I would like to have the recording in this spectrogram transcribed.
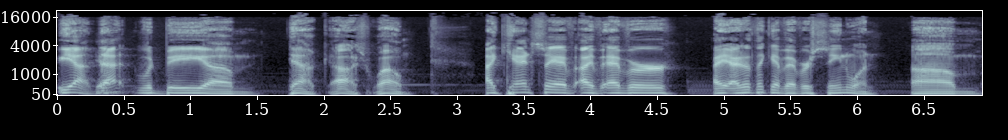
Yeah, that would be. Um, yeah, gosh, wow. I can't say I've I've ever. I, I don't think I've ever seen one. Um,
